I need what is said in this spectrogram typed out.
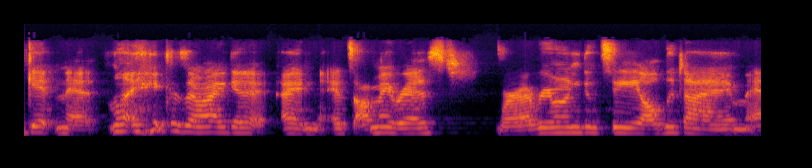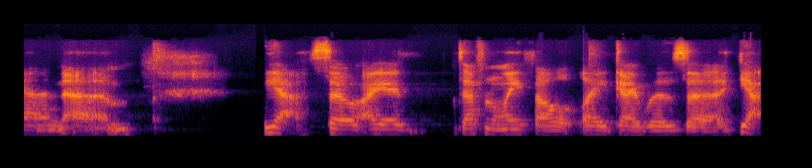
getting it. Like because I want to get it and it's on my wrist where everyone can see all the time. And um yeah, so I definitely felt like I was uh yeah,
